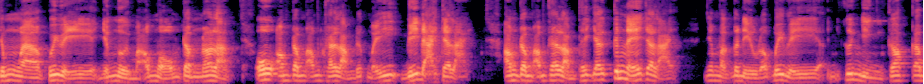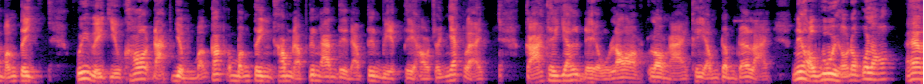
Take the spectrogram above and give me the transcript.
Chúng uh, quý vị những người mà ủng hộ ông Trump nói là ô, ông Trump, ông sẽ làm nước Mỹ vĩ đại trở lại. Ông Trump, ông sẽ làm thế giới kính nể trở lại. Nhưng mà cái điều đó, quý vị cứ nhìn có cái bản tin quý vị chịu khó đạp dùm các bản tin không đọc tiếng Anh thì đọc tiếng Việt thì họ sẽ nhắc lại. Cả thế giới đều lo lo ngại khi ông Trump trở lại. Nếu họ vui, họ đâu có lo ha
